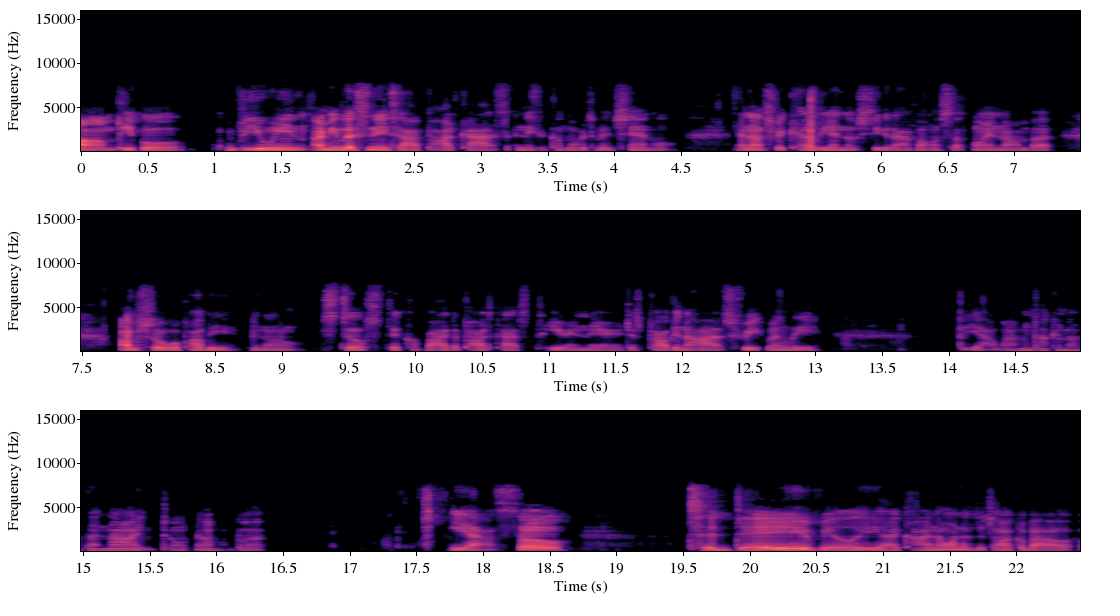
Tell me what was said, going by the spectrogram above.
um people viewing. I mean, listening to our podcast, and they can come over to my channel. And as for Kelly, I know she could have her own stuff going on, but I'm sure we'll probably, you know, still stick by the podcast here and there, just probably not as frequently. But yeah, why am I talking about that now? I don't know, but yeah. So today, really, I kind of wanted to talk about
